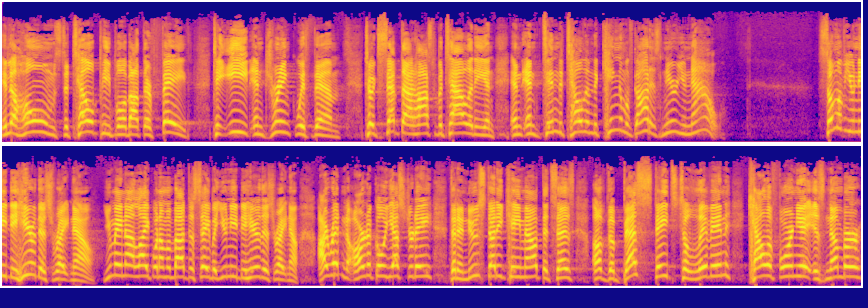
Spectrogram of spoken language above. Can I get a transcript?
into homes to tell people about their faith, to eat and drink with them, to accept that hospitality, and, and, and tend to tell them the kingdom of God is near you now. Some of you need to hear this right now. You may not like what I'm about to say, but you need to hear this right now. I read an article yesterday that a new study came out that says of the best states to live in, California is number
